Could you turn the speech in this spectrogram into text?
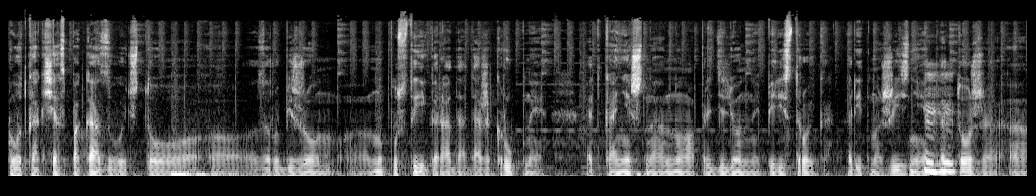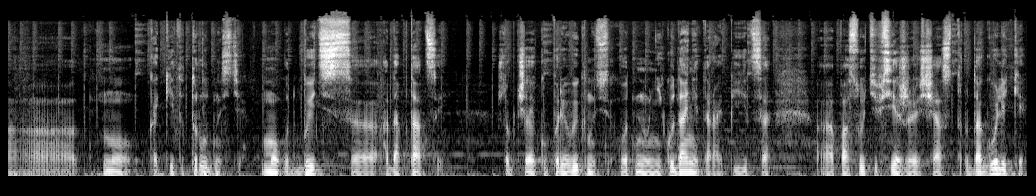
вот как сейчас показывают, что э, за рубежом, э, ну, пустые города, даже крупные, это, конечно, ну, определенная перестройка ритма жизни. Мгм. Это тоже, э, ну, какие-то трудности могут быть с адаптацией чтобы человеку привыкнуть, вот, ну, никуда не торопиться. А, По сути, все же сейчас трудоголики,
